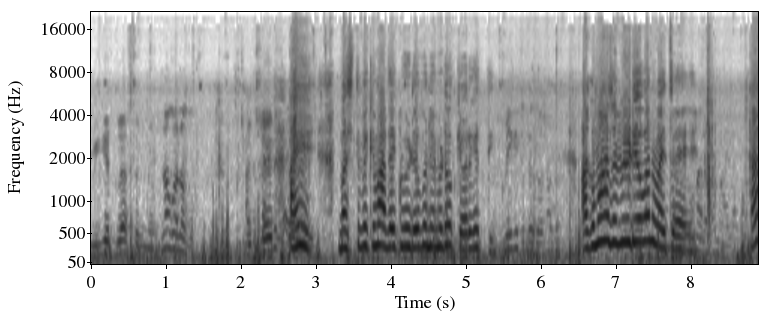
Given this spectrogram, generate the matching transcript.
मी घेतलं असतं मी नको नको. आहे. मस्तपैकी माझा एक व्हिडिओ बनव मी डोक्यावर घेते मी घेतलं नको. अगं माझा व्हिडिओ बनवायचा आहे हा?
